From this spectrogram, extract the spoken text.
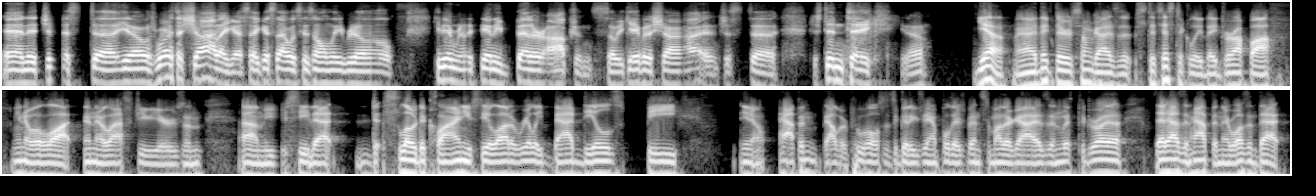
And it just, uh, you know, it was worth a shot, I guess. I guess that was his only real, he didn't really see any better options. So he gave it a shot and just, uh, just didn't take, you know. Yeah, I think there's some guys that statistically they drop off, you know, a lot in their last few years, and um, you see that d- slow decline. You see a lot of really bad deals be, you know, happen. Albert Pujols is a good example. There's been some other guys, and with Pedroia, that hasn't happened. There wasn't that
